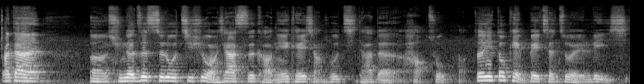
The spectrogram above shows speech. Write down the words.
那当然，呃，循着这思路继续往下思考，你也可以想出其他的好处啊，这些都可以被称之为利息。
